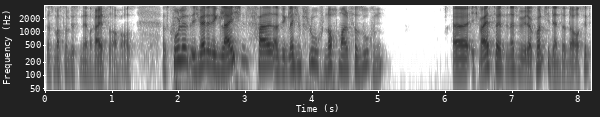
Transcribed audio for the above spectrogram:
das macht so ein bisschen den Reiz auch aus. Das Coole ist, ich werde den gleichen Fall, also den gleichen Fluch nochmal versuchen. Äh, ich weiß zwar jetzt nicht, wie der Kontinent dann da aussieht,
